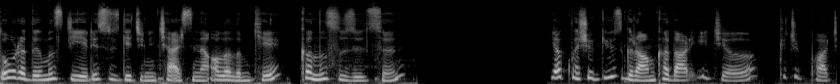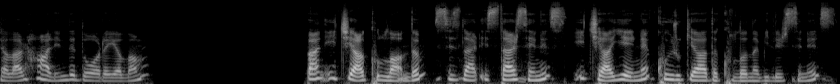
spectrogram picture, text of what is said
Doğradığımız ciğeri süzgecin içerisine alalım ki kanı süzülsün. Yaklaşık 100 gram kadar iç yağı küçük parçalar halinde doğrayalım. Ben iç yağ kullandım. Sizler isterseniz iç yağ yerine kuyruk yağı da kullanabilirsiniz.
